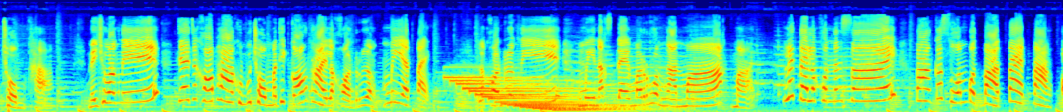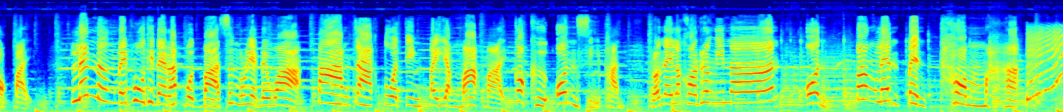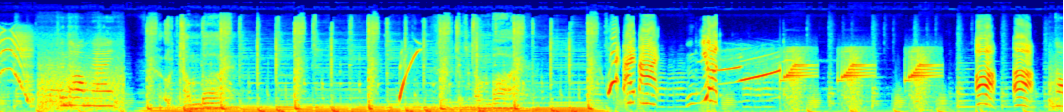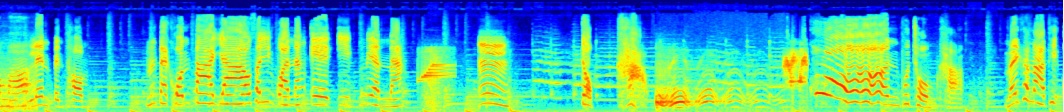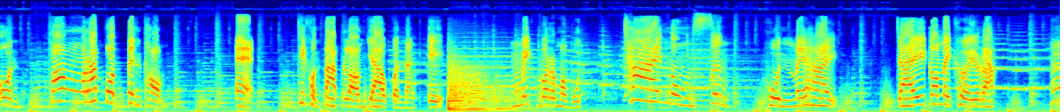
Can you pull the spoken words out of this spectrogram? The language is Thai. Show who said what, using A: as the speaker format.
A: ผู้ชมค่ะ ในช่วงนี้เจ๊จะขอพาคุณผู้ชมมาที่กองถ่ายละครเรื่องเมียแต่ง ละครเรื่องนี้มีนักแสดงมาร่วมงานมากมาย และแต่ละคนนั้นซ้ายต่างก็สวมบทบาทแตกต่างออกไป และหนึ่งในผู้ที่ได้รับบทบาทซึ่งเรียกได้ว่า ต่างจากตัวจริงไปอย่างมากมายก็คืออ้นสีพันธุ์เพราะในละครเรื่องนี้นั้นอ้นต้องเล่นเป็นทอมฮะ
B: คุณทอมไง
C: Oh, tomboy. Tomboy.
A: อ้ออ้อ
B: ทอมฮะ
A: เล่นเป็นทอมแต่ขนตายาวซะยิ่งกว่านางเอกอีกเนี่ยนะ อืม จบข่าวคุณผู้ชมค่ะ ในขณะที่อ้นต้องรับบทเป็นทอม แอะที่ขนตาปลอมยาวกว่านางเอก มิกบรมบุตร ชายหนุ่มซึ่งหุ่นไม่ให้ ใจก็ไม่เคยรัก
